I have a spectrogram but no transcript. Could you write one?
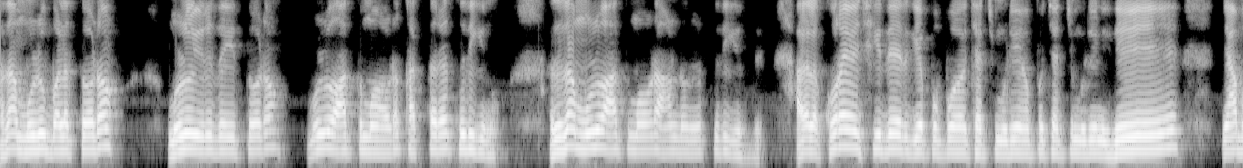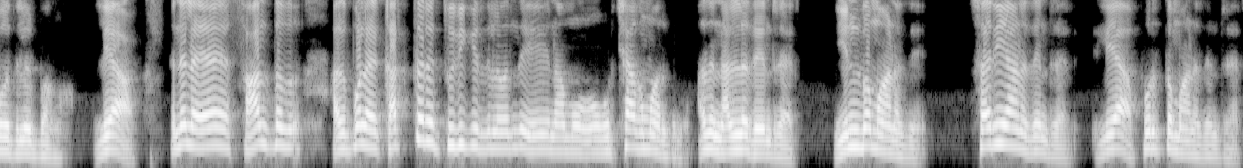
அதான் முழு பலத்தோடும் முழு இருதயத்தோடும் முழு ஆத்மாவோட கத்தரை துதிக்கணும். அதுதான் முழு ஆத்மாவோட ஆண்டவரை துதிக்கிறது. அதில் குறை வச்சுக்கிட்டே இருக்கு. எப்போ போ சர்ச் முடியும் எப்போ சர்ச் முடியும்னு இதே ஞாபகத்தில் இருப்பாங்க. இல்லையா? அதனால் சாந்த அது போல் கர்த்தரை துதிக்கிறதுல வந்து நாம் உற்சாகமாக இருக்கணும். அது நல்லதுன்றார். இன்பமானது சரியானதுன்றார். இல்லையா? பொருத்தமானதுன்றார்.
